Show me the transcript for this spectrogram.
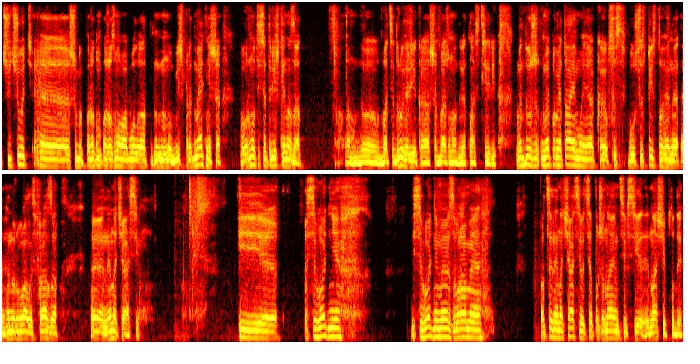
чуть-чуть, е, щоб розмова була ну, більш предметніша, повернутися трішки назад. Там до 22 рік, а ще бажано 19 рік. Ми дуже ми пам'ятаємо, як у суспільстві гене- генерувалась фраза е, не на часі. І сьогодні, і сьогодні ми з вами Оце не на часі. Оце пожинаємо ці всі наші плоди.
